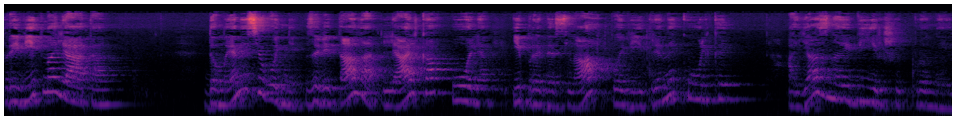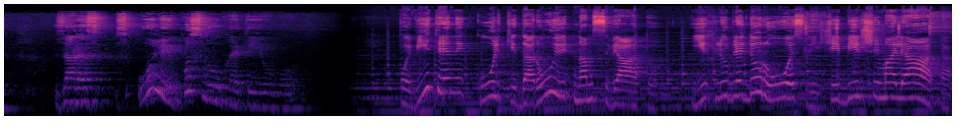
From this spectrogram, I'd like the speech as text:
Привіт, малята! До мене сьогодні завітала лялька Оля і принесла повітряні кульки. А я знаю віршик про них. Зараз з Олею послухайте його. Повітряні кульки дарують нам свято. Їх люблять дорослі, ще й більші малята.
